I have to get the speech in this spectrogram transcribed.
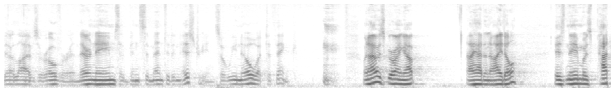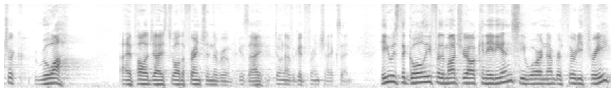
their lives are over, and their names have been cemented in history, and so we know what to think. when I was growing up, I had an idol. His name was Patrick Roy. I apologize to all the French in the room because I don't have a good French accent. He was the goalie for the Montreal Canadiens. He wore number 33,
